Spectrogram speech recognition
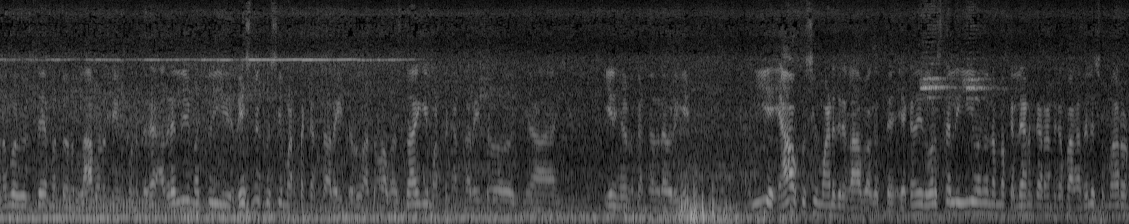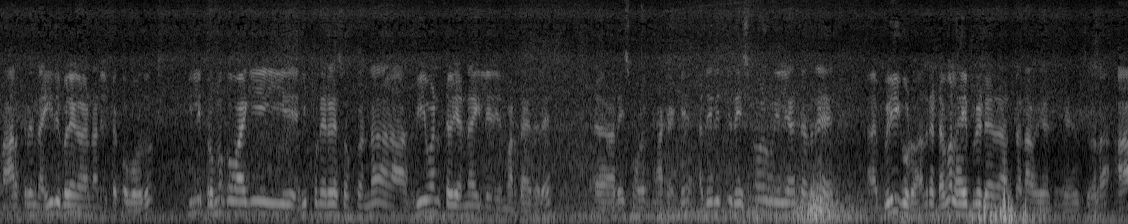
ಅನುಭವ ಇರುತ್ತೆ ಮತ್ತು ಅದರ ಲಾಭವನ್ನು ತೆಗೆದುಕೊಂಡಿದ್ದಾರೆ. ಅದರಲ್ಲಿ ಮತ್ತು ಈ ರೇಷ್ಮೆ ಕೃಷಿ ಮಾಡ್ತಕ್ಕಂಥ ರೈತರು ಅಥವಾ ಹೊಸದಾಗಿ ಮಾಡ್ತಕ್ಕಂಥ ರೈತರು ಏನು ಹೇಳ್ಬೇಕಂತಂದ್ರೆ ಅವರಿಗೆ ಈ ಯಾವ ಕೃಷಿ ಮಾಡಿದರೆ ಲಾಭ ಆಗುತ್ತೆ? ಯಾಕಂದರೆ ಈ ವರ್ಷದಲ್ಲಿ ಈ ಒಂದು ನಮ್ಮ ಕಲ್ಯಾಣ ಕರ್ನಾಟಕ ಭಾಗದಲ್ಲಿ ಸುಮಾರು ನಾಲ್ಕರಿಂದ ಐದು ಬೆಳೆಗಳನ್ನು ನೀವು ತಗೋಬಹುದು ಇಲ್ಲಿ ಪ್ರಮುಖವಾಗಿ ಈ ಹಿಪ್ಪು ನೇರಳೆ ಸೊಪ್ಪನ್ನು ವಿ ಒನ್ ತಳಿಯನ್ನು ಇಲ್ಲಿ ಏನು ಮಾಡ್ತಾ ಇದ್ದಾರೆ. ರೇಷ್ಮೆ ಒಳಗೆ ಹಾಕೋಕ್ಕೆ. ಅದೇ ರೀತಿ ರೇಷ್ಮೆ ಒಳಗೆ ಇಲ್ಲಿ ಅಂತಂದರೆ ಬಿಳಿಗೂಡು, ಅಂದರೆ ಡಬಲ್ ಹೈಬ್ರಿಡ್ ಅಂತ ನಾವು ಹೇಳ್- ಹೇಳ್ತೀವಲ್ಲ, ಆ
